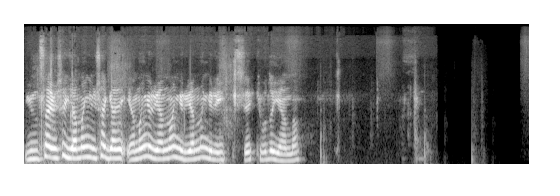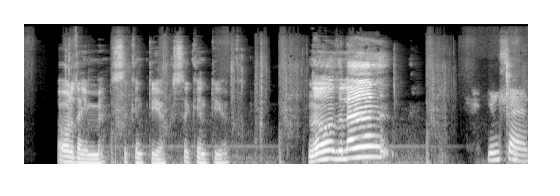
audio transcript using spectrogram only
Yunus abi mesela yandan Yunus abi yan- yandan geliyor yandan geliyor ikisi. Kivo da yandan. Oradayım ben. Sıkıntı yok. Sıkıntı yok. Ne oldu lan? Yunus abi.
